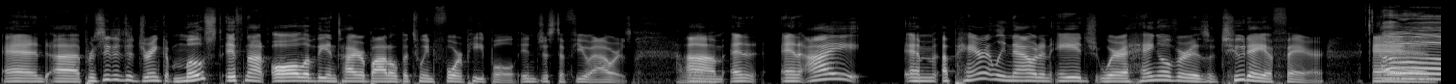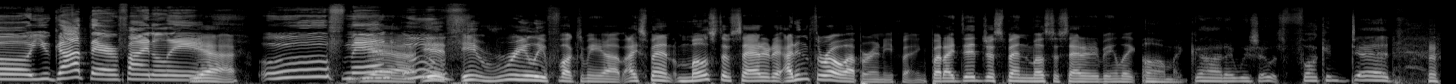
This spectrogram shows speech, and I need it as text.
and uh, proceeded to drink most, if not all, of the entire bottle between four people in just a few hours. Um, and and I am apparently now at an age where a hangover is a two day affair. Oh, and oh, you got there finally. yeah, Oof, man. yeah, Oof. it it really fucked me up. I spent most of Saturday. I didn't throw up or anything, but I did just spend most of Saturday being like, "Oh my god, I wish I was fucking dead."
